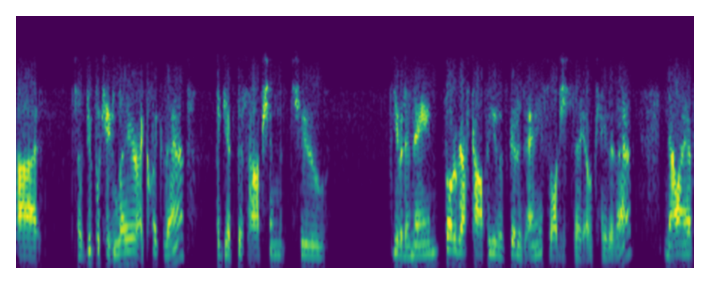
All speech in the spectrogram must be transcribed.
Uh, so duplicate layer, I click that. I get this option to give it a name. Photograph copy is as good as any, so I'll just say OK to that. Now I have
